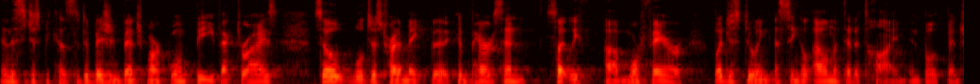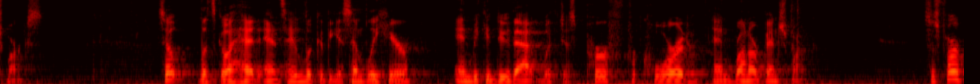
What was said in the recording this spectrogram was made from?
And this is just because the division benchmark won't be vectorized. So we'll just try to make the comparison slightly uh, more fair by just doing a single element at a time in both benchmarks. So let's go ahead and say look at the assembly here. And we can do that with just perf record and run our benchmark. So as far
